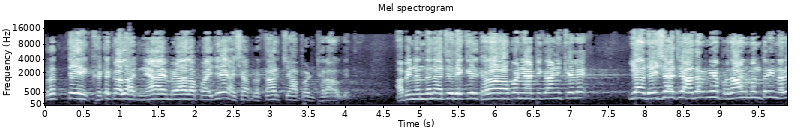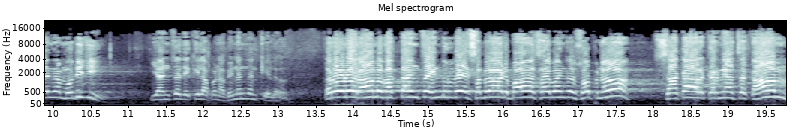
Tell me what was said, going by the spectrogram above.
प्रत्येक घटकाला न्याय मिळाला पाहिजे अशा प्रकारचे आपण ठराव घेतले. अभिनंदनाचे देखील ठराव आपण या ठिकाणी केले. या देशाचे आदरणीय प्रधानमंत्री नरेंद्र मोदीजी यांचं देखील आपण अभिनंदन केलं. करोडो रामभक्तांचं हिंदू हृदय सम्राट बाळासाहेबांचं स्वप्न साकार करण्याचं काम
